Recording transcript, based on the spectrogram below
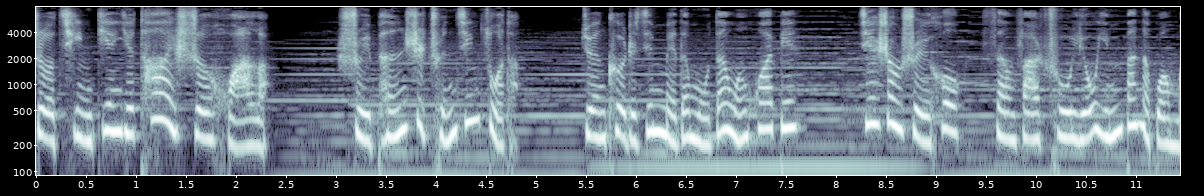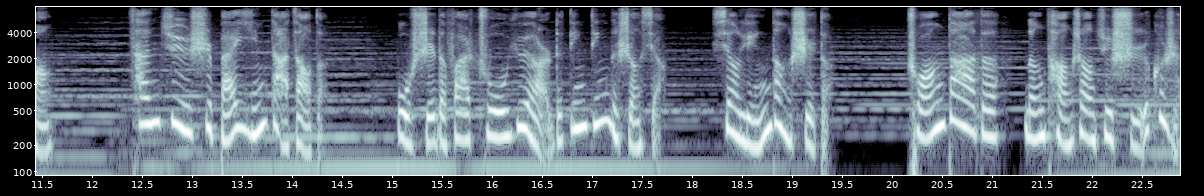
这庆典也太奢华了，水盆是纯金做的，镌刻着精美的牡丹纹花边，接上水后散发出流银般的光芒。餐具是白银打造的，不时地发出悦耳的叮叮的声响，像铃铛似的。床大的能躺上去十个人，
